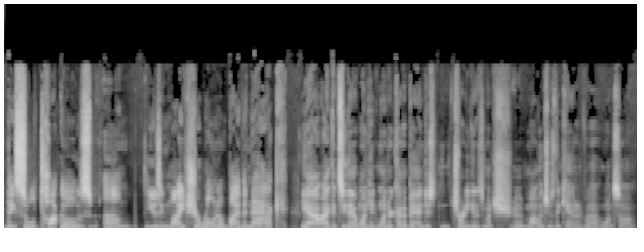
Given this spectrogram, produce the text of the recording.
they sold tacos um, using My Sharona by the Knack. Yeah, I could see that one hit wonder kind of band just trying to get as much uh, mileage as they can out of uh, one song.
